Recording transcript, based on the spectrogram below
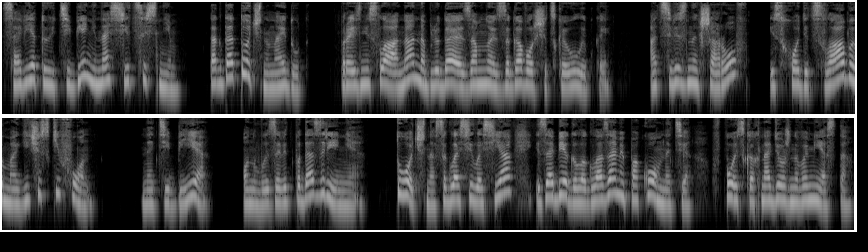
«Советую тебе не носиться с ним», Тогда точно найдут», — произнесла она, наблюдая за мной с заговорщицкой улыбкой. «От связных шаров исходит слабый магический фон. На тебе он вызовет подозрение». «Точно!» — согласилась я и забегала глазами по комнате в поисках надежного места.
